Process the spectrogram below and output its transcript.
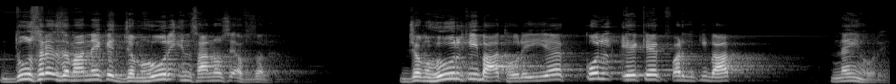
دوسرے زمانے کے جمہور انسانوں سے افضل ہے۔ جمہور کی بات ہو رہی ہے، کل ایک ایک فرد کی بات نہیں ہو رہی۔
